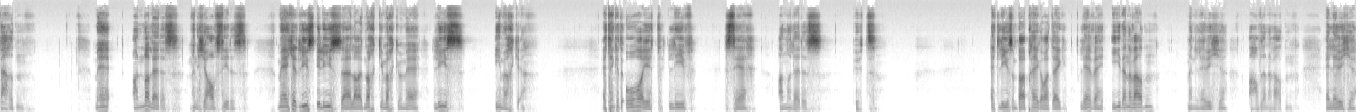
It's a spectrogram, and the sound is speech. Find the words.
verden. Vi er annerledes, men ikke avsides. Vi er ikke et lys i lyset eller et mørke i mørket, men vi er lys i mørket. Jeg tenker at et overgitt liv ser annerledes ut. Et liv som bærer preg av at jeg lever i denne verden, men jeg lever ikke av denne verden. Jeg lever ikke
